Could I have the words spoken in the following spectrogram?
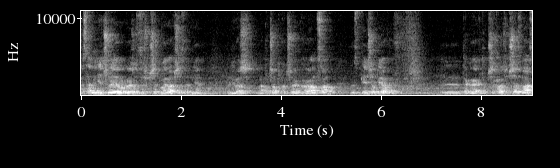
Czasami nie czuję w ogóle, że coś przepływa przeze mnie, ponieważ na początku czułem gorąco, to jest pięć objawów tego jak to przechodzi przez nas.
